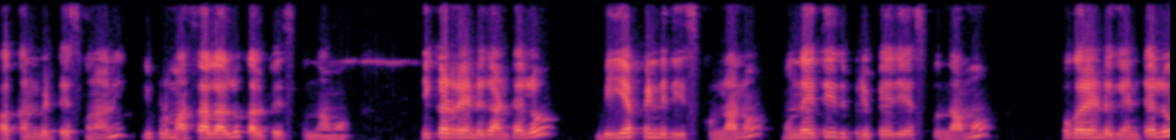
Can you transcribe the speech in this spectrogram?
పక్కన పెట్టేసుకున్నాను. ఇప్పుడు మసాలాలు కలిపేసుకుందాము. ఇక్కడ రెండు గంటలు బియ్య పిండి తీసుకున్నాను. ముందైతే ఇది ప్రిపేర్ చేసుకుందాము. ఒక రెండు గంటలు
